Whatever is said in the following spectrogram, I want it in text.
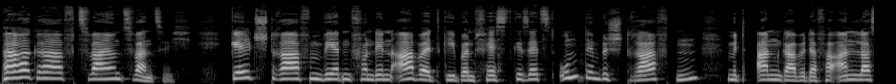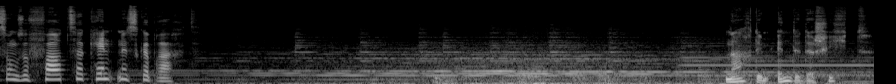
Paragraph 22. Geldstrafen werden von den Arbeitgebern festgesetzt und dem Bestraften mit Angabe der Veranlassung sofort zur Kenntnis gebracht. Nach dem Ende der Schicht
